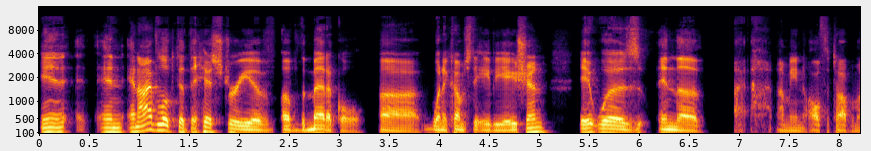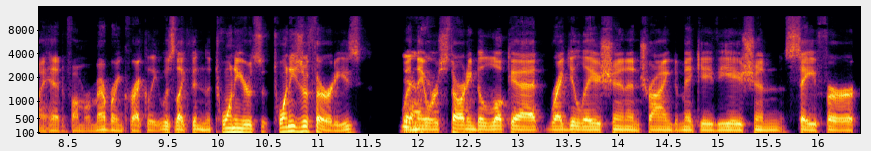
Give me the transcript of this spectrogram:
in and and I've looked at the history of of the medical uh when it comes to aviation it was in the I, I mean off the top of my head if I'm remembering correctly it was like in the 20s or 20s or 30s when Yeah. they were starting to look at regulation and trying to make aviation safer.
